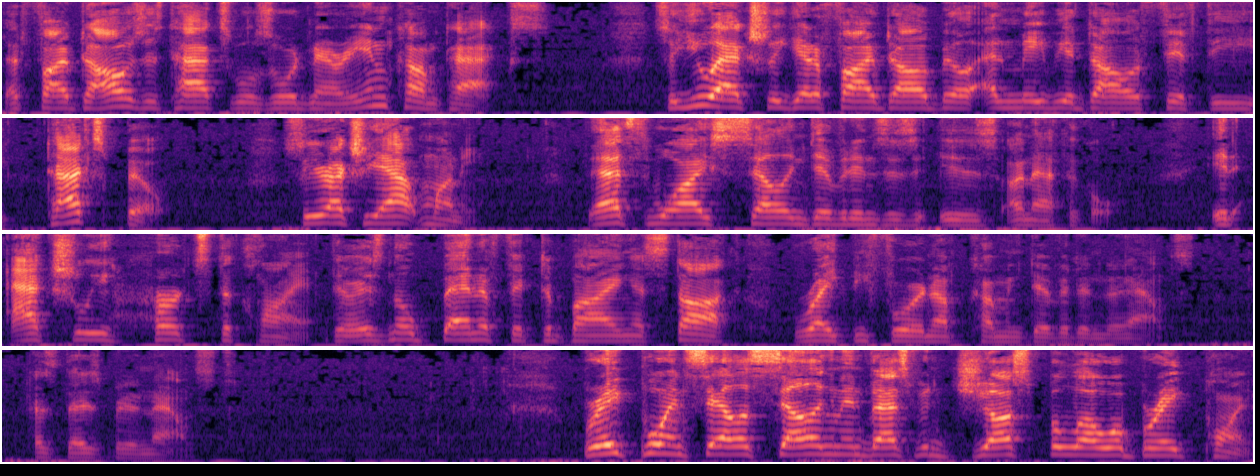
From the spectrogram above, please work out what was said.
That $5 is taxable as ordinary income tax. So you actually get a $5 bill and maybe a $1.50 tax bill. So you're actually out money. That's why selling dividends is, is unethical. It actually hurts the client. There is no benefit to buying a stock right before an upcoming dividend announced has, has been announced. Breakpoint sale is selling an investment just below a breakpoint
